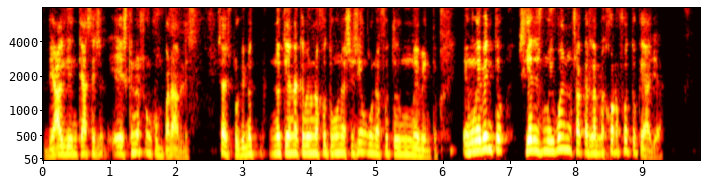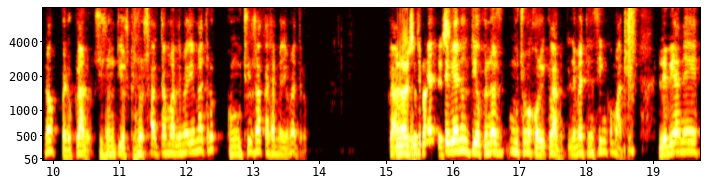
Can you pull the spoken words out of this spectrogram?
de alguien que haces, es que no son comparables. ¿Sabes? Porque no, no tiene nada que ver una foto en una sesión con una foto en un evento. En un evento, si eres muy bueno, sacas la mejor foto que haya. ¿No? Pero claro, si son tíos que no saltan más de medio metro, con mucho sacas a medio metro. Claro, No, pues te, viene, es- te viene un tío que no es mucho mejor y claro, le meten cinco mates, le viene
